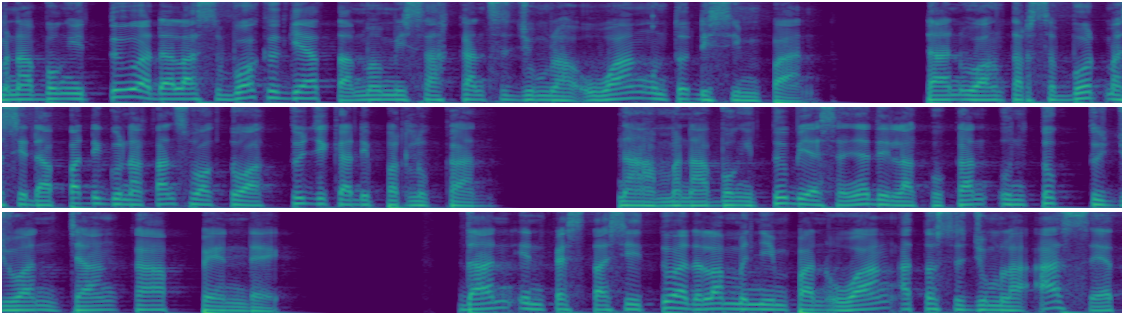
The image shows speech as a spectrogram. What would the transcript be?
menabung itu adalah sebuah kegiatan memisahkan sejumlah uang untuk disimpan. Dan uang tersebut masih dapat digunakan sewaktu-waktu jika diperlukan. Nah, menabung itu biasanya dilakukan untuk tujuan jangka pendek. Dan investasi itu adalah menyimpan uang atau sejumlah aset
